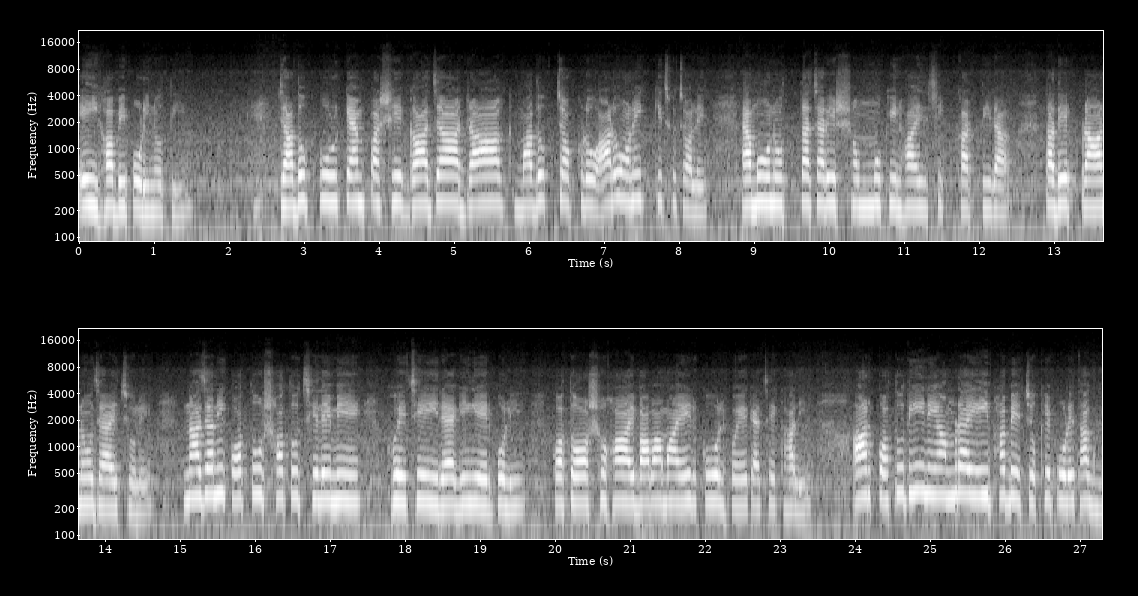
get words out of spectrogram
এই হবে পরিণতি। যাদবপুর ক্যাম্পাসে গাঁজা, ড্রাগ, মাদকচক্র আরও অনেক কিছু চলে। এমন অত্যাচারের সম্মুখীন হয় শিক্ষার্থীরা। তাদের প্রাণও যায় চলে। না জানি কত শত ছেলে মেয়ে হয়েছে এই র্যাগিংয়ের বলি। কত অসহায় বাবা মায়ের কোল হয়ে গেছে খালি। আর কতদিন আমরা এইভাবে চোখে পড়ে থাকব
